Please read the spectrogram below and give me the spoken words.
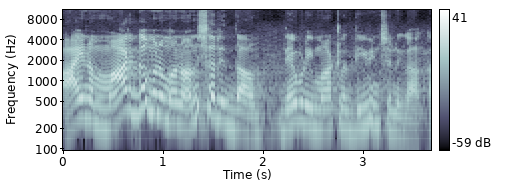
ఆయన మార్గమును మనం అనుసరిద్దాం. దేవుడి మాటలు దీవించునుగాక.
